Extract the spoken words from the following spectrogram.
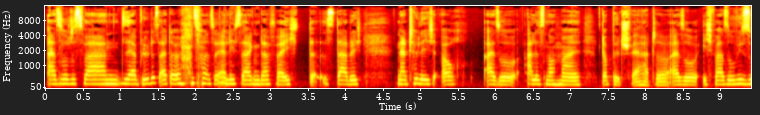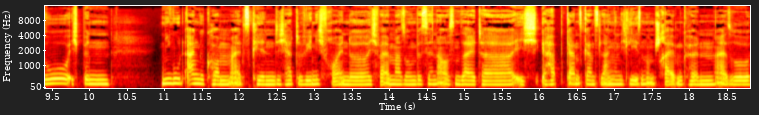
also das war ein sehr blödes Alter, wenn man es mal so ehrlich sagen darf, weil ich es dadurch natürlich auch also alles nochmal doppelt schwer hatte. Also ich war sowieso, ich bin nie gut angekommen als Kind. Ich hatte wenig Freunde. Ich war immer so ein bisschen Außenseiter. Ich habe ganz, ganz lange nicht lesen und schreiben können. Also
